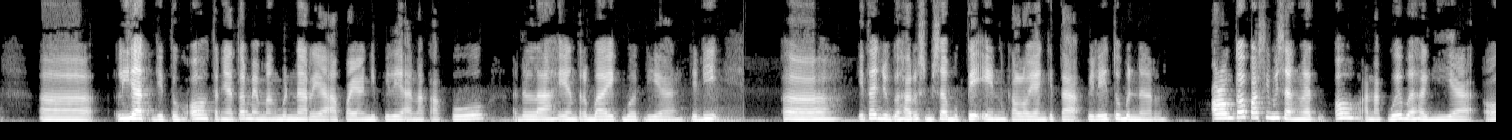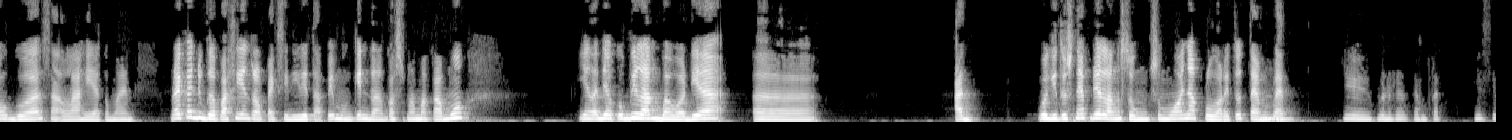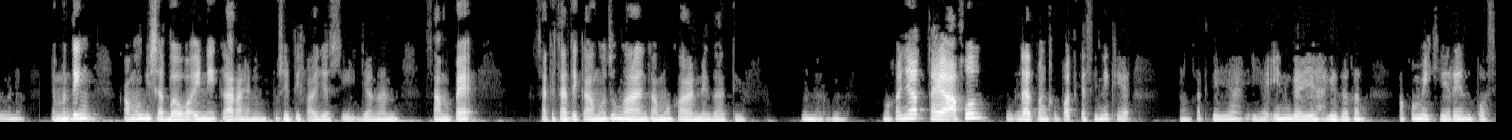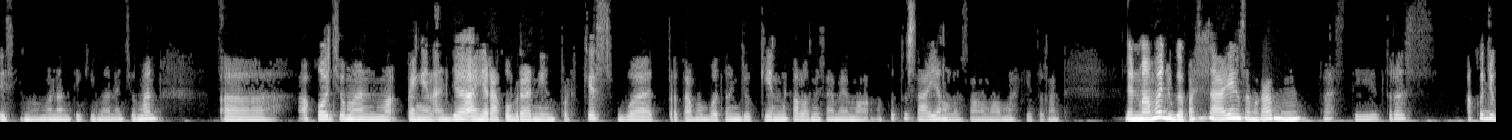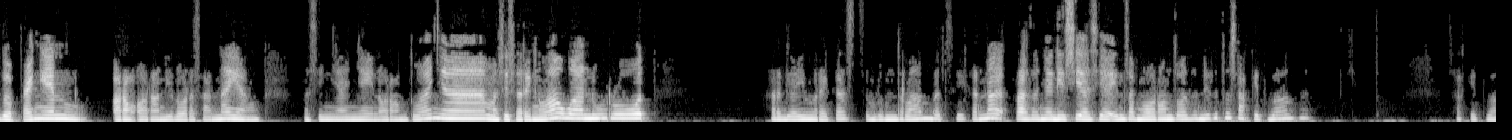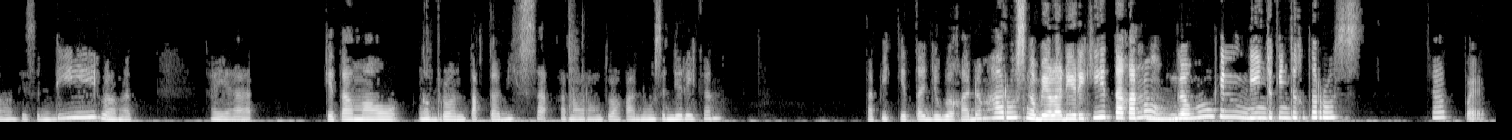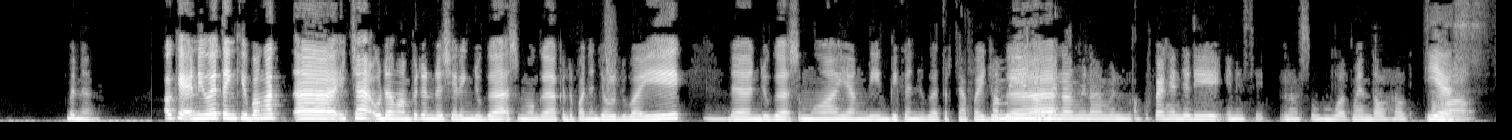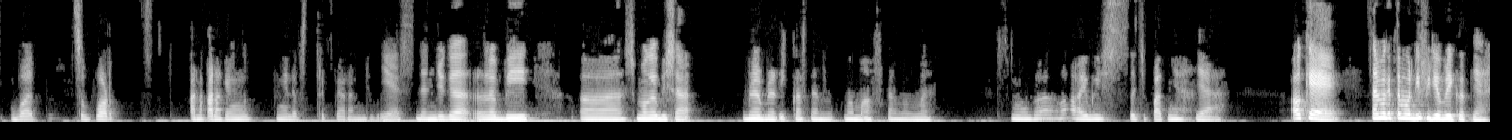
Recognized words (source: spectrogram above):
eh, lihat gitu. Oh, ternyata memang benar ya apa yang dipilih anak aku adalah yang terbaik buat dia. Jadi eh kita juga harus bisa buktiin kalau yang kita pilih itu benar. Orang tua pasti bisa ngeliat, oh anak gue bahagia, oh gue salah ya kemarin. Mereka juga pasti introspeksi diri, tapi mungkin dalam kasus mama kamu, yang tadi aku bilang bahwa dia eh ad- begitu snap dia langsung semuanya keluar itu template. iya bener template iya sih bener Yang penting kamu bisa bawa ini ke arah yang positif aja sih. Jangan sampai sakit hati kamu tuh ngalahin kamu ke arah negatif. bener bener makanya kayak aku datang ke podcast ini kayak berangkat gak ya? Iyain gak ya? Gitu kan. Aku mikirin posisi mama nanti gimana. Cuman eh aku cuman ma- pengen aja akhir aku beraniin podcast buat pertama buat nunjukin kalau misalnya memang aku tuh sayang loh sama mama gitu kan. Dan mama juga pasti sayang sama kamu. pasti. Terus aku juga pengen orang-orang di luar sana yang masih nyanyain orang tuanya masih sering ngelawan nurut hargai mereka sebelum terlambat sih. Karena rasanya disia-siain sama orang tua sendiri tuh sakit banget. Sakit banget sih sedih banget. Kayak kita mau ngebrontak gak bisa karena orang tua kandung sendiri kan. Tapi kita juga kadang harus ngebela diri kita karena Hmm. nggak mungkin diinjek-injek terus. Capek. Benar. Oke, anyway, thank you banget eh, Ica udah mampir dan udah sharing juga. Semoga ke depannya jauh lebih baik dan juga semua yang diimpikan juga tercapai juga. amin amin amin amin aku pengen jadi ini sih nasum buat mental health sama Yes, buat support anak-anak yang pengidap strict parent juga yes, dan juga lebih eh, semoga bisa benar-benar ikhlas dan memaafkan mama. semoga I wish secepatnya Ya. Oke, sampai ketemu di video berikutnya.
